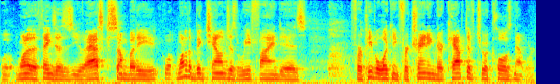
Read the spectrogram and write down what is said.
one of the things is you ask somebody. One of the big challenges we find is for people looking for training, they're captive to a closed network.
